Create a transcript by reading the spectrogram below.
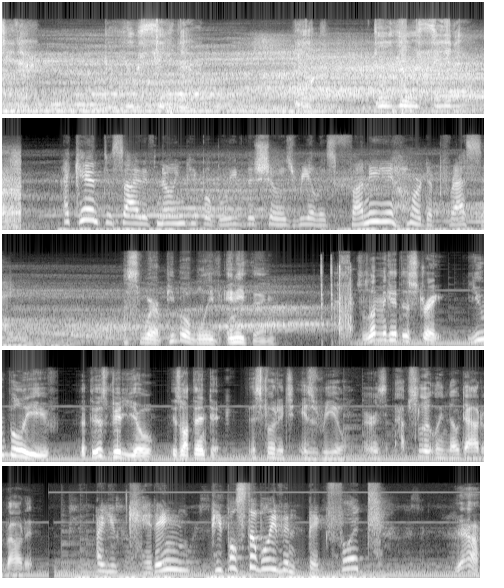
that? Do you see that? Look! Do you see that? I can't decide if knowing people believe this show is real is funny or depressing. I swear, people will believe anything. So let me get this straight. You believe that this video is authentic. This footage is real. There is absolutely no doubt about it. Are you kidding? People still believe in Bigfoot? Yeah,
